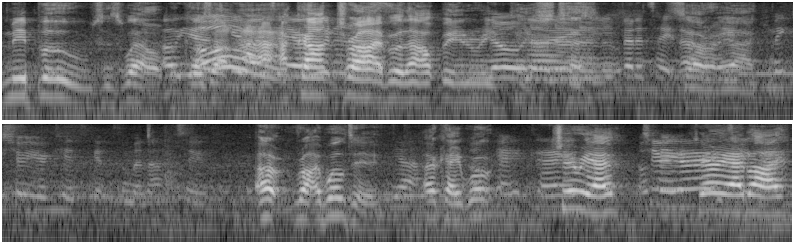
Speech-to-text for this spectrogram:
me booze as well Oh, because yeah. I, Oh, I, I I can't drive without being No, no, no, no, you better take that. Sorry. I. Make sure your kids get some of that too. Oh, right, I will do. Yeah. Okay, well, Okay. Okay. cheerio. Okay. Cheerio. Cheerio, bye.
